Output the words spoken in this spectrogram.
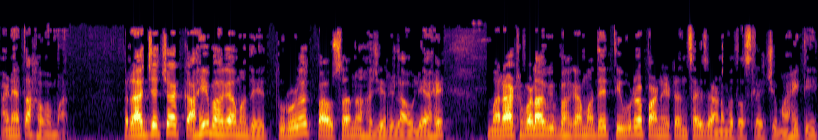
आणि आता हवामान. राज्याच्या काही भागामध्ये तुरळक पावसानं हजेरी लावली आहे. मराठवाडा विभागामध्ये तीव्र पाणी टंचाई जाणवत असल्याची माहिती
